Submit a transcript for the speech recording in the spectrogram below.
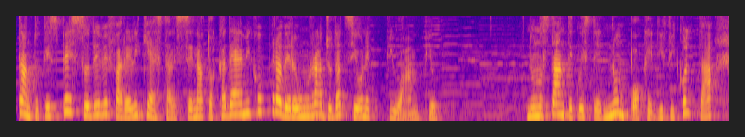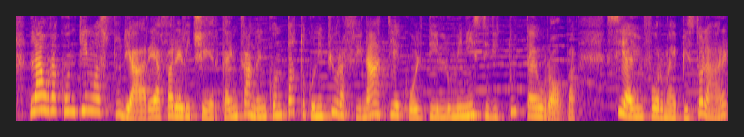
tanto che spesso deve fare richiesta al senato accademico per avere un raggio d'azione più ampio. Nonostante queste non poche difficoltà, Laura continua a studiare e a fare ricerca, entrando in contatto con i più raffinati e colti illuministi di tutta Europa, sia in forma epistolare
